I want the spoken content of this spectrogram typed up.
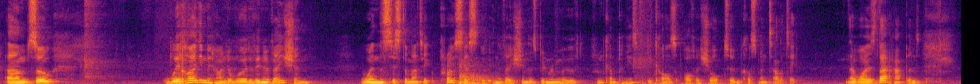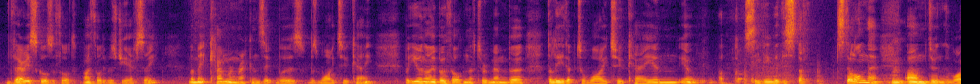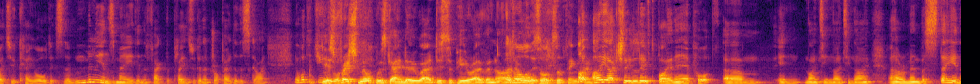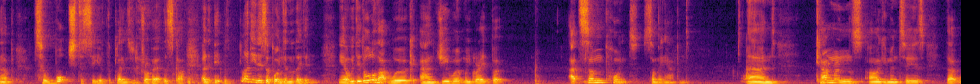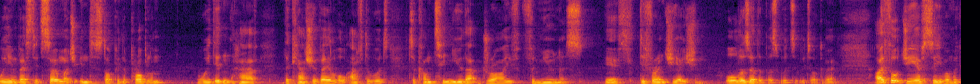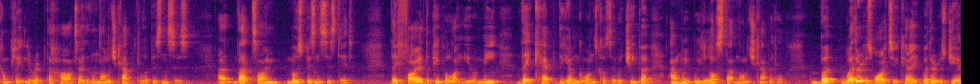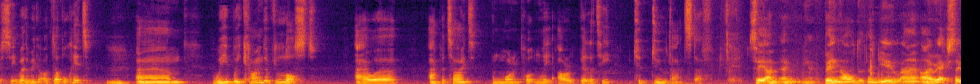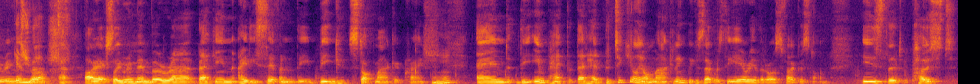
Mm. Um, so we're hiding behind a word of innovation when the systematic process of innovation has been removed from companies because of a short term cost mentality. Now, why has that happened? Various schools of thought. I thought it was GFC. My mate Cameron reckons it was, was Y2K. But you and I are both old enough to remember the lead up to Y2K, and you know I've got a CV with this stuff still on there Mm. um, doing the Y2K audits. There were millions made in the fact that planes were going to drop out of the sky. And what did you Yes, fresh milk was going to uh, disappear overnight, And all all sorts of things. I, I actually lived by an airport um, in 1999, and I remember staying up to watch to see if the planes would drop out of the sky. And it was bloody disappointing that they didn't. You know, we did all of that work, and gee, weren't we great? But at some point, something happened. And Cameron's argument is that we invested so much into stopping the problem, we didn't have the cash available afterwards to continue that drive for newness yes. differentiation, all those other buzzwords that we talk about. I thought GFC, when we completely ripped the heart out of the knowledge capital of businesses, and at that time, most businesses did. They fired the people like you and me, they kept the younger ones because they were cheaper, and we, we lost that knowledge capital. But whether it was Y2K, whether it was GFC, whether we got a double hit, um, we, we kind of lost our appetite and, more importantly, our ability to do that stuff. See, I'm, I'm you know, being older than you. Uh, I actually remember. Yes, you are. Uh, I actually remember uh, back in '87 the big stock market crash, Mm-hmm. and the impact that that had, particularly on marketing, because that was the area that I was focused on, is that post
